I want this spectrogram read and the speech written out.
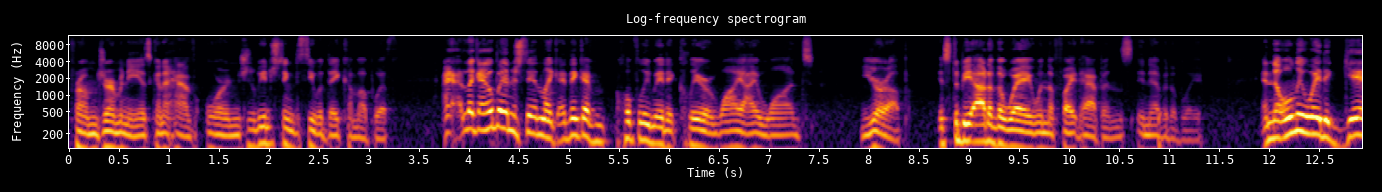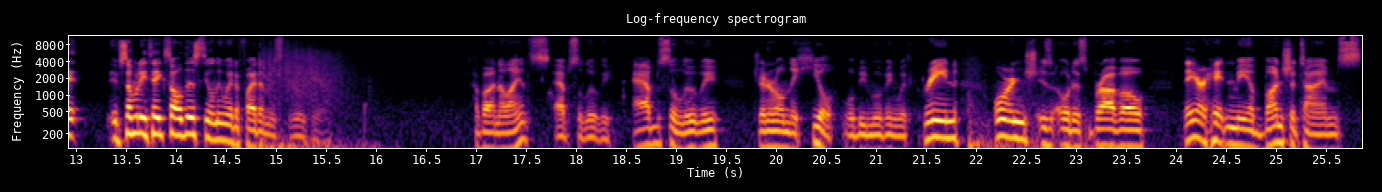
from Germany is going to have orange. It'll be interesting to see what they come up with. I, like, I hope I understand, like, I think I've hopefully made it clear why I want Europe. It's to be out of the way when the fight happens, inevitably. And the only way to get, if somebody takes all this, the only way to fight them is through here. About an alliance? Absolutely. Absolutely. General Nihil will be moving with green. Orange is Otis Bravo. They are hitting me a bunch of times.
